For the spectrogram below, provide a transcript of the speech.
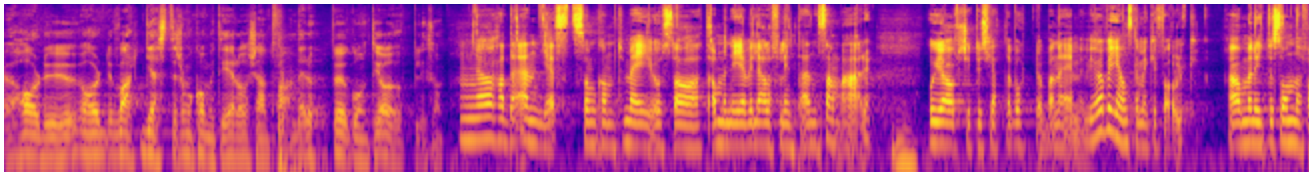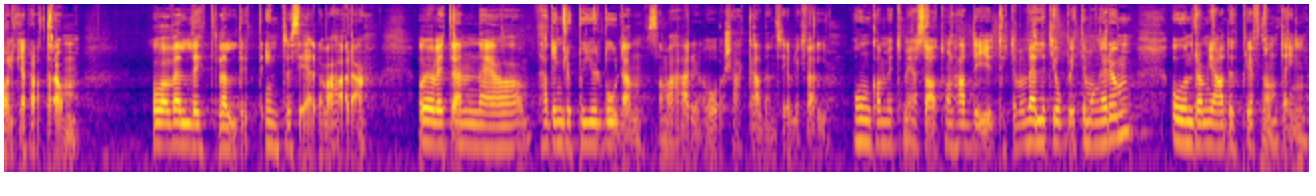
eh, har, du, har det varit gäster som har kommit till er och känt fan där uppe går inte jag upp liksom? Mm, Jag hade en gäst som kom till mig och sa att ja, men jag vill i alla fall inte ensam här. Och jag försökte skratta bort det och bara nej men vi har väl ganska mycket folk. Ja men det är inte sådana folk jag pratar om. Och var väldigt, väldigt intresserad av att höra. Och jag vet en, när jag hade en grupp på julborden som var här och käkade en trevlig kväll. Och hon kom ut till mig och sa att hon hade ju tyckt det var väldigt jobbigt i många rum och undrade om jag hade upplevt någonting.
